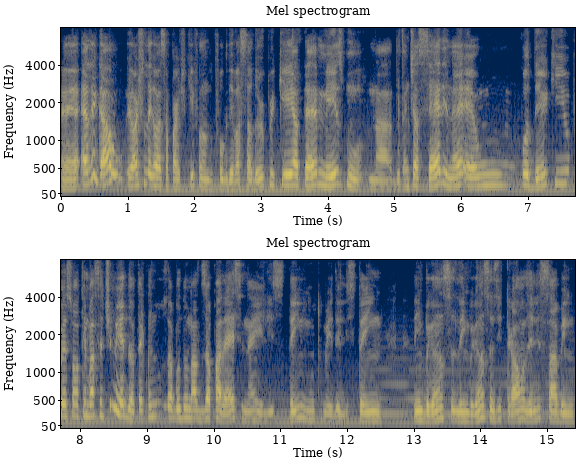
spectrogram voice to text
É, é, legal, eu acho legal essa parte aqui, falando do fogo devastador, porque até mesmo na, durante a série, né, é um poder que o pessoal tem bastante medo. Até quando os abandonados aparecem, né, eles têm muito medo, eles têm lembranças, lembranças e traumas, eles sabem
